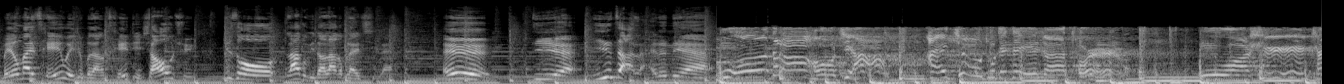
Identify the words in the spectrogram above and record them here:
没有买车位就不让车进小区，你说哪个遇到哪个不来气呢？哎。爹，你咋来了呢？我的老家，哎，就住在这个村儿。我是这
